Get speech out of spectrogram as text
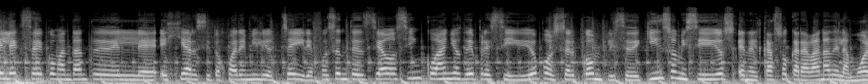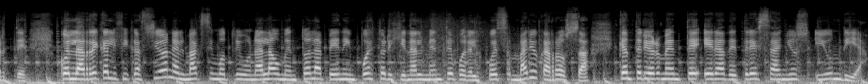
El ex comandante del eh, ejército, Juan Emilio Cheire, fue sentenciado a cinco años de presidio por ser cómplice de 15 homicidios en el caso Caravana de la Muerte. Con la recalificación, el máximo tribunal aumentó la pena impuesta originalmente por el juez Mario Carroza, que anteriormente era de tres años y un día.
